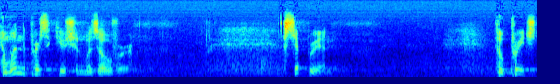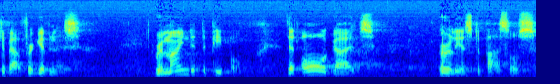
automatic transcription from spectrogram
And when the persecution was over, Cyprian, who preached about forgiveness, reminded the people that all God's earliest apostles,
